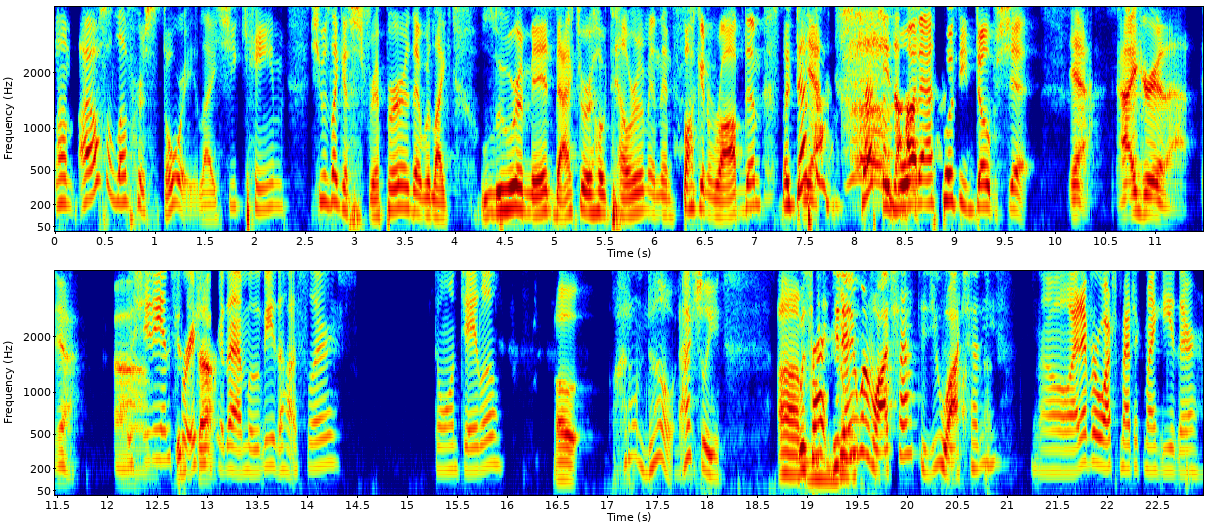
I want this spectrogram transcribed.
Um, I also love her story. Like she came, she was like a stripper that would like lure men back to her hotel room and then fucking rob them. Like that's Yeah. some, that's She's a ass pussy dope shit. Yeah, I agree with that. Yeah. Was she Um, the inspiration for that movie, The Hustlers? The one with J Lo? Oh, I don't know. Actually, um, Was that? Did the- anyone watch that? Did you watch that, Eve? No, I never watched Magic Mike either.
